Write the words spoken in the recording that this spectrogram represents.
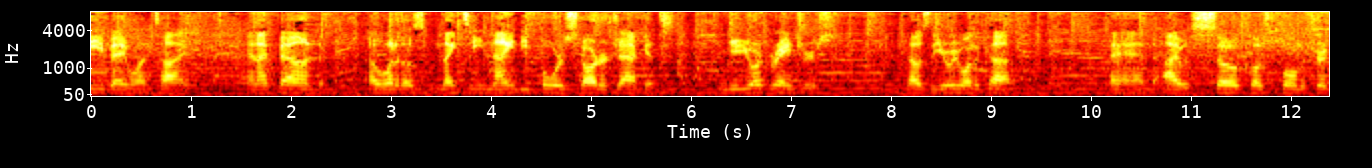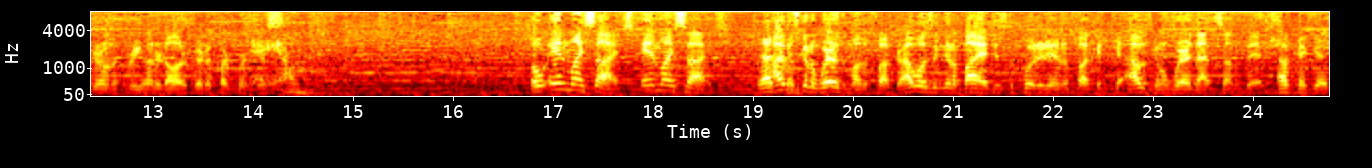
eBay one time, and I found uh, one of those 1994 starter jackets, New York Rangers. That was the year we won the cup, and I was so close to pulling the trigger on a $300 credit card purchase. Oh, and my size, and my size. That's I was gonna wear the motherfucker. I wasn't gonna buy it just to put it in a fucking. Ca- I was gonna wear that son of a bitch. Okay, good.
